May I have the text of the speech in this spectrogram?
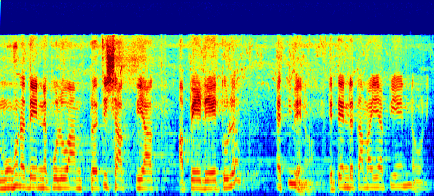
මුහුණ දෙන්න පුළුවන් ප්‍රතිශක්තියක් අපේ දේ තුළ ඇතිවෙනවා. එතෙන්ට තමයි අපි එන්න ඕනේ.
